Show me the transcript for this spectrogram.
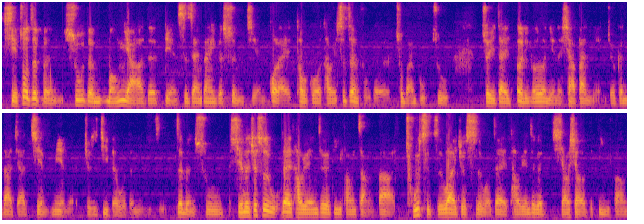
写作这本书的萌芽的点是在那一个瞬间，后来透过桃园市政府的出版补助。所以在二零二二年的下半年就跟大家见面了，就是记得我的名字。这本书写的就是我在桃园这个地方长大，除此之外，就是我在桃园这个小小的地方，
